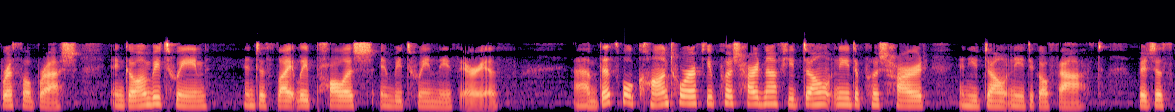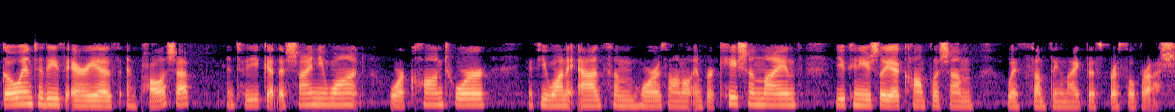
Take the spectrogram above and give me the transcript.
bristle brush and go in between and just lightly polish in between these areas. Um, this will contour if you push hard enough. You don't need to push hard and you don't need to go fast. But just go into these areas and polish up until you get the shine you want or contour. If you want to add some horizontal imbrication lines, you can usually accomplish them with something like this bristle brush.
